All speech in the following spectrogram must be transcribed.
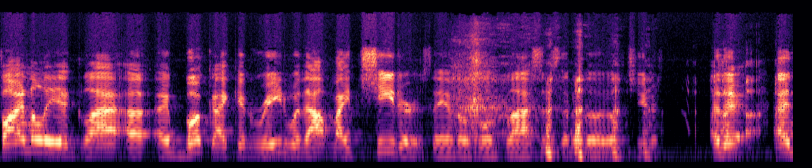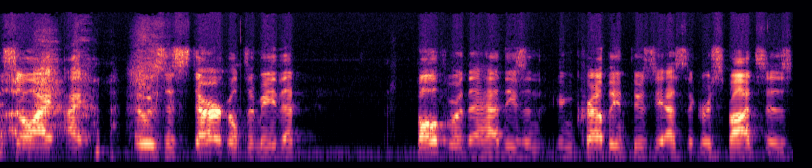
Finally a gla- a, a book I could read without my cheaters. They have those little glasses that are the little cheaters. And, they, and so I, I it was hysterical to me that both were that had these incredibly enthusiastic responses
